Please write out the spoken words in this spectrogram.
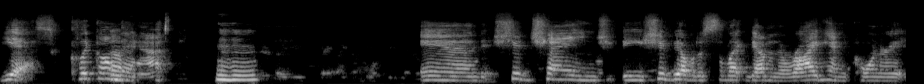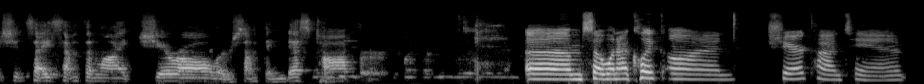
Yes, click on Oh. that. Mm-hmm. And it should change. You should be able to select down in the right hand corner. It should say something like share all or something desktop or Um, so when I click on share content,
